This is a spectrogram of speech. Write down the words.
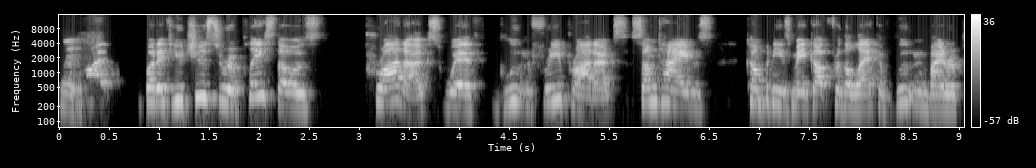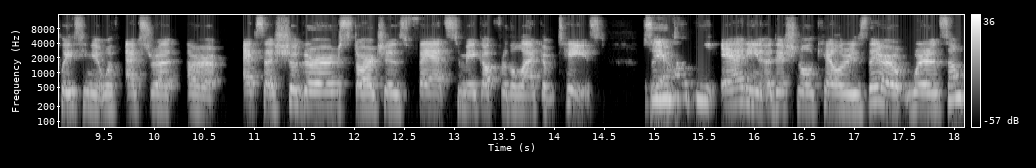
Mm. But, but if you choose to replace those products with gluten-free products, sometimes companies make up for the lack of gluten by replacing it with extra or excess sugar, starches, fats to make up for the lack of taste. So yeah. you might be adding additional calories there, where in some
